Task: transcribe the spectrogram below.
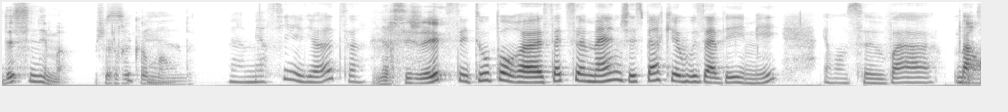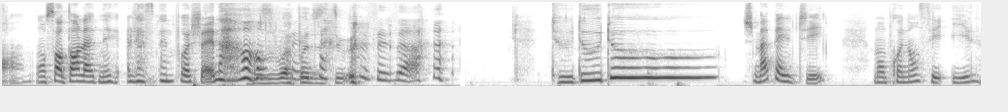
de cinéma. Je le recommande. Ben, Merci Elliot. Merci G. C'est tout pour euh, cette semaine. J'espère que vous avez aimé. Et on se voit. Ben, on, on s'entend la, la semaine prochaine. On se voit pas du tout. C'est ça. Tout, tout, tout. Je m'appelle Jay. Mon pronom c'est il.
